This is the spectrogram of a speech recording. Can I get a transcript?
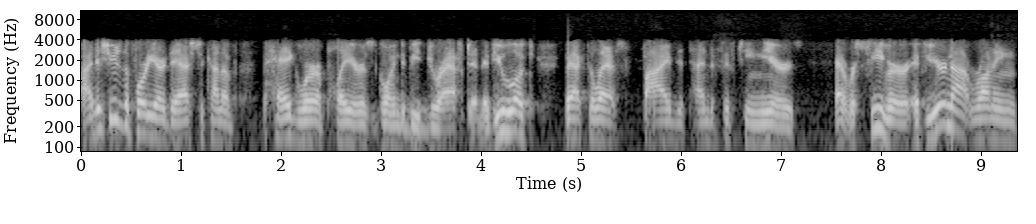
I just use the 40 yard dash to kind of peg where a player is going to be drafted. If you look back the last five to 10 to 15 years at receiver, if you're not running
